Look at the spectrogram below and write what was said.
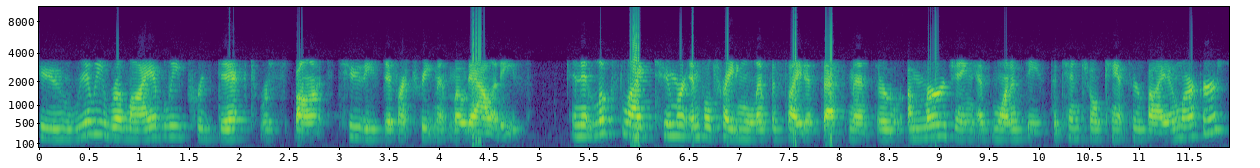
to really reliably predict response to these different treatment modalities. And it looks like tumor infiltrating lymphocyte assessments are emerging as one of these potential cancer biomarkers.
